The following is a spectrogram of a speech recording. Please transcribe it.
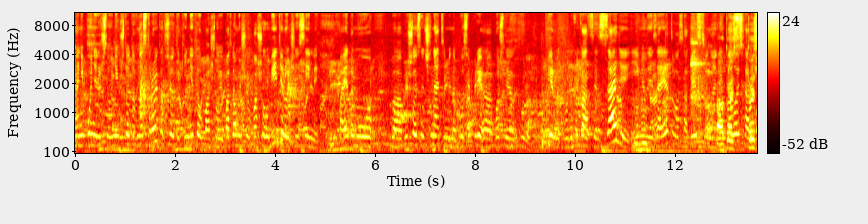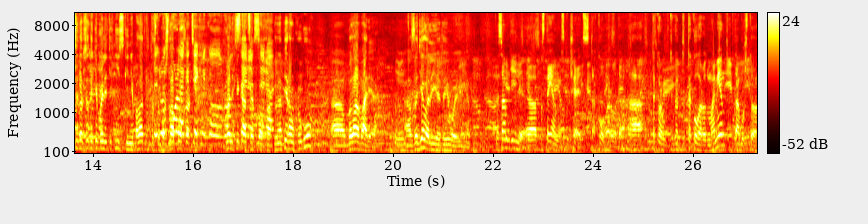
они поняли, что у них что-то в настройках все-таки не то пошло. И потом еще пошел ветер очень сильный. Поэтому пришлось начинать именно после, э, после первой квалификации сзади. И именно из-за этого, соответственно, не А, то удалось есть, то есть это все-таки были технические неполадки, то, что пошла like плохо, wrong квалификация плохо. На первом кругу а, была авария. А, Задела ли это его или нет? На самом деле э, постоянно случается такого рода, а, такого, такого- рода момент, потому что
